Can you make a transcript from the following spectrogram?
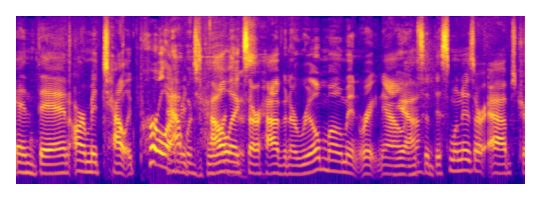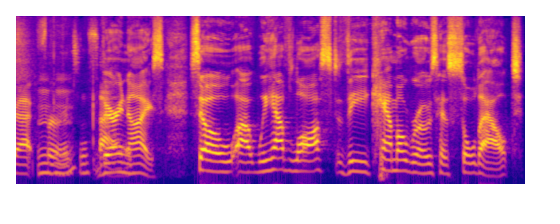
And then our metallic pearl. That our metallics are having a real moment right now. Yeah. And so this one is our abstract mm -hmm. inside. Very nice. So uh, we have lost the camo rose has sold out.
